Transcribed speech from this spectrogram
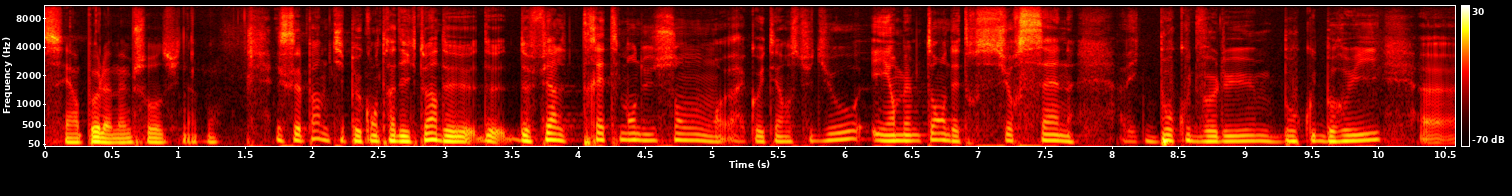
c'est un peu la même chose finalement. Est-ce que c'est pas un petit peu contradictoire de, de, faire le traitement du son à côté en studio et en même temps d'être sur scène avec beaucoup de volume, beaucoup de bruit? Euh,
